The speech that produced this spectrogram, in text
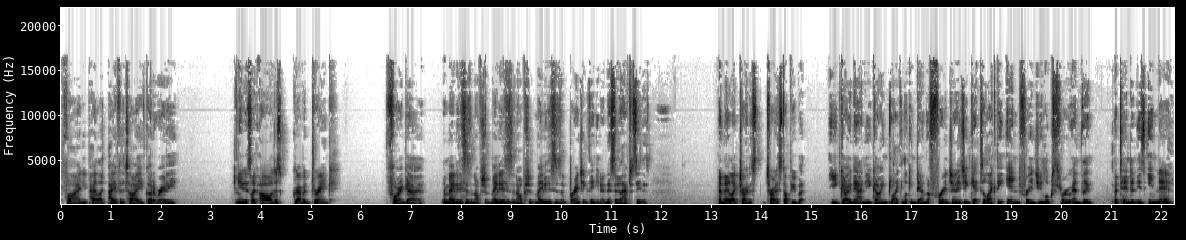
Fine, you pay like pay for the tire. You've got it ready. And you're just like, oh, I'll just grab a drink before I go. And maybe this is an option. Maybe this is an option. Maybe this is a branching thing. You don't necessarily have to see this. And they like try to try to stop you, but you go down. You're going like looking down the fridge, and as you get to like the end fridge, you look through, and the attendant is in there,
